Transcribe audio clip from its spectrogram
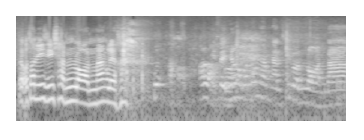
แต่ว่าตอนนี้ดิฉันร้อนมากเลยค่ะ เอาเหรอดีไซเนอร์ก็ต้องทำงานที่ร้อนๆได้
